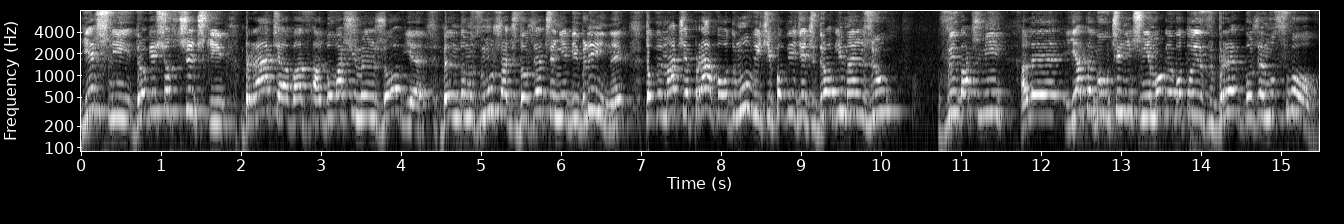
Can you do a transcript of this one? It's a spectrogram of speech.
Jeśli, drogie siostrzyczki, bracia was albo wasi mężowie będą zmuszać do rzeczy niebiblijnych, to wy macie prawo odmówić i powiedzieć, drogi mężu, wybacz mi, ale ja tego uczynić nie mogę, bo to jest wbrew Bożemu Słowu.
